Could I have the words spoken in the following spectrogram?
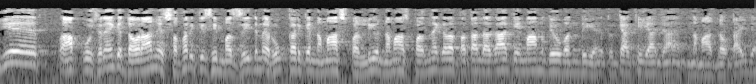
یہ آپ پوچھ رہے ہیں کہ دوران سفر کسی مسجد میں رک کر کے نماز پڑھ لی اور نماز پڑھنے کے بعد پتہ لگا کہ امام دیوبندی ہے تو کیا کیا جائے؟ نماز لوٹائی جائے۔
